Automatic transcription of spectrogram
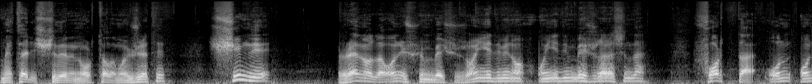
Metal işçilerin ortalama ücreti. Şimdi Renault'da 13.500, 17.000, 17.500 arasında. Ford'da 10, 10,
